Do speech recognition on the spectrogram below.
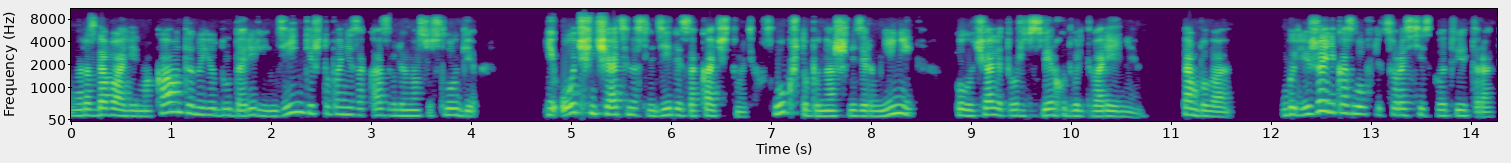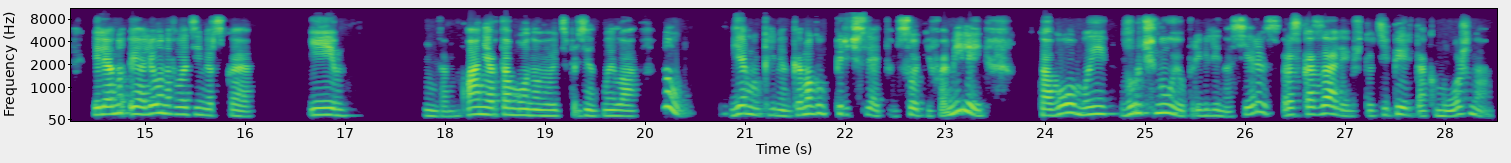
раздавали им аккаунты на Юду, дарили им деньги, чтобы они заказывали у нас услуги. И очень тщательно следили за качеством этих услуг, чтобы наши лидеры мнений получали тоже сверхудовлетворение. Там была, были и Женя Козлов, лицо российского твиттера, и, Леон, и Алена Владимирская, и ну, там, Аня Артамонова, вице-президент Майла, ну, Герман Клименко. Я могу перечислять там сотни фамилий, кого мы вручную привели на сервис, рассказали им, что теперь так можно,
